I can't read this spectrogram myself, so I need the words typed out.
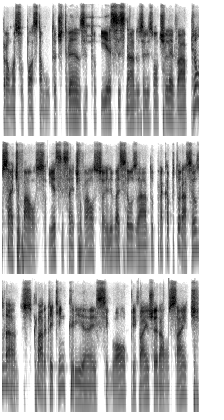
para uma suposta multa de trânsito, e esses dados eles vão te levar para um site falso. E esse site falso, ele vai ser usado para capturar seus dados. Claro que quem cria esse golpe vai gerar um site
